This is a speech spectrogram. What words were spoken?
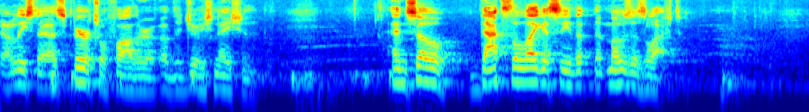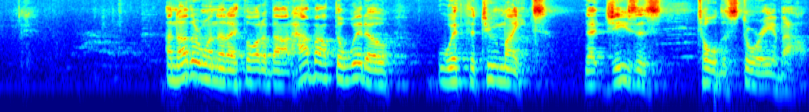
at least a spiritual father of the Jewish nation. And so that's the legacy that, that Moses left. Another one that I thought about how about the widow with the two mites that Jesus told the story about?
